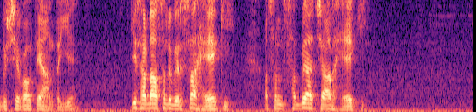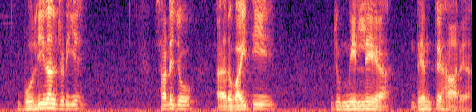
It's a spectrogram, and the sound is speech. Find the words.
ਵਿਸ਼ੇ ਵੱਲ ਧਿਆਨ ਦਈਏ ਕਿ ਸਾਡਾ ਅਸਲ ਵਿਰਸਾ ਹੈ ਕੀ, ਅਸਲ ਸੱਭਿਆਚਾਰ ਹੈ ਕੀ। ਬੋਲੀ ਨਾਲ ਜੁੜੀਏ, ਸਾਡੇ ਜੋ ਰਵਾਇਤੀ ਜੋ ਮੇਲੇ ਆ, ਦਿਨ ਤਿਉਹਾਰ ਆ,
